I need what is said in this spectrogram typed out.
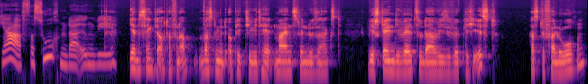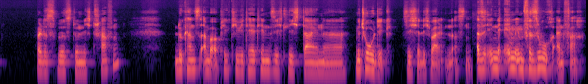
ja, versuchen da irgendwie. Ja, das hängt ja auch davon ab, was du mit Objektivität meinst, wenn du sagst, wir stellen die Welt so dar, wie sie wirklich ist. Hast du verloren, weil das wirst du nicht schaffen. Du kannst aber Objektivität hinsichtlich deiner Methodik sicherlich walten lassen. Also in, im, im Versuch einfach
